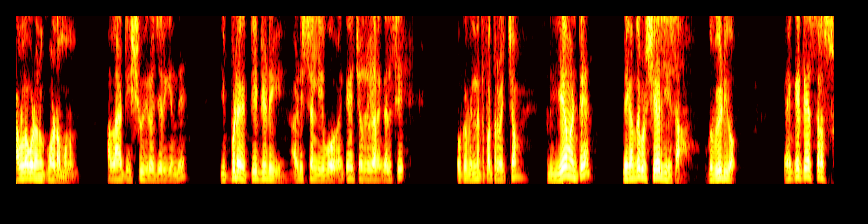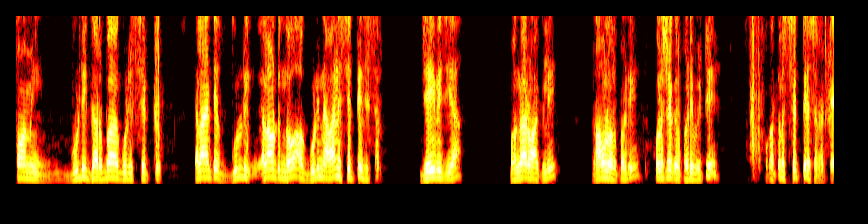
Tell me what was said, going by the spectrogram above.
కళ్ళ కూడా అనుకోవడం మనం. అలాంటి ఇష్యూ ఈరోజు జరిగింది. ఇప్పుడే TTD additional EO Venkaiah Chowdary గారిని కలిసి ఒక విన్నతి పత్రం ఇచ్చాం. అది ఏమంటే మీకు కూడా షేర్ చేశా ఒక వీడియో. వెంకటేశ్వర స్వామి గుడి గర్భ గుడి సెట్ ఎలా అంటే గుడి ఎలా ఉంటుందో ఆ గుడిని అలానే సెట్ చేసేసారు జై విజయ బంగారు ఆకిలి రాములవారి పడి కులశేఖర్ పడి పెట్టి ఒక అతను సెట్ వేశారు అట్టే.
